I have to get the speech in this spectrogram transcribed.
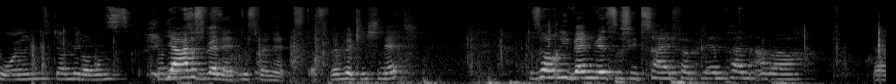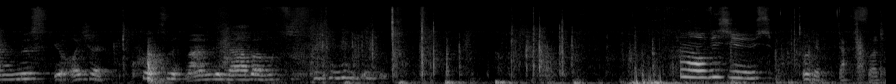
holen, damit. Warum? damit Ja, das wäre nett, das wäre nett. Das wäre wirklich nett. Sorry, wenn wir jetzt so viel Zeit verplempern, aber dann müsst ihr euch halt kurz mit meinem Gelaber zufrieden geben. Oh, wie süß. Okay, das sollte.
